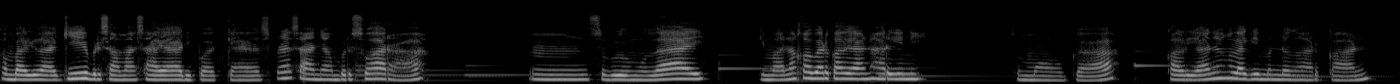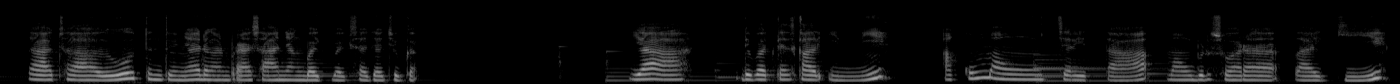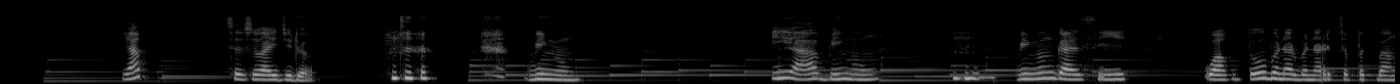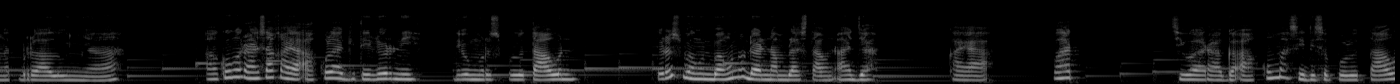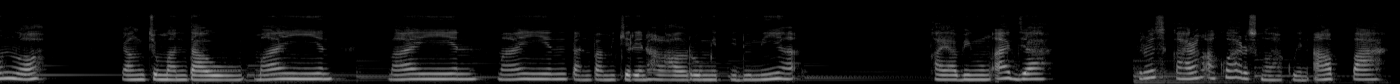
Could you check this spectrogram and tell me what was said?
kembali lagi bersama saya di podcast Perasaan yang Bersuara. Hmm, sebelum mulai, gimana kabar kalian hari ini? Semoga kalian yang lagi mendengarkan sehat selalu tentunya dengan perasaan yang baik-baik saja juga. Ya, di podcast kali ini aku mau cerita, mau bersuara lagi. Yap, sesuai judul. bingung. Iya, bingung. bingung gak sih? Waktu benar-benar cepet banget berlalunya. Aku ngerasa kayak aku lagi tidur nih di umur 10 tahun. Terus bangun-bangun udah 16 tahun aja. Kayak, what? Jiwa raga aku masih di 10 tahun loh. Yang cuman tahu main, main, main tanpa mikirin hal-hal rumit di dunia. Kayak bingung aja. Terus sekarang aku harus ngelakuin apa?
